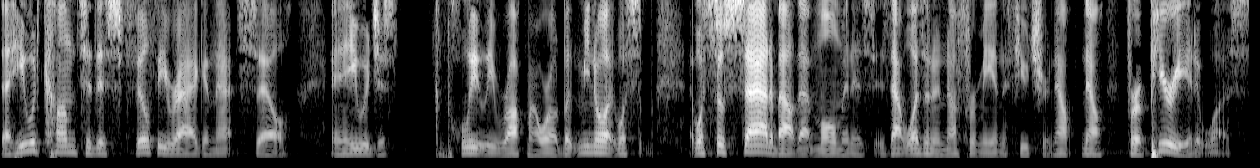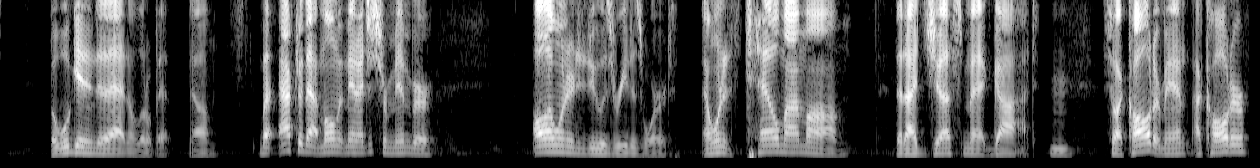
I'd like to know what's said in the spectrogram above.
that he would come to this filthy rag in that cell and he would just completely rock my world. But you know what? What's, what's so sad about that moment is, is that wasn't enough for me in the future. Now, now, for a period, it was. But we'll get into that in a little bit. Um, but after that moment, man, I just remember all I wanted to do was read his word. I wanted to tell my mom that I just met God. Hmm. So I called her, man. I called her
